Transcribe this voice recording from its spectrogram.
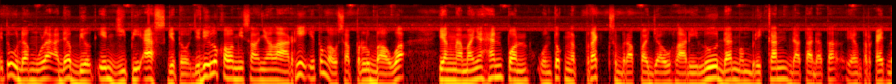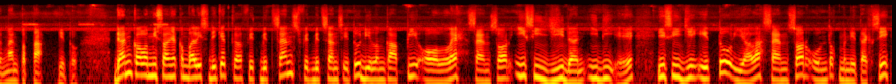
itu udah mulai ada built-in GPS gitu. Jadi lu kalau misalnya lari itu nggak usah perlu bawa yang namanya handphone untuk nge-track seberapa jauh lari lu dan memberikan data-data yang terkait dengan peta gitu. Dan kalau misalnya kembali sedikit ke Fitbit Sense, Fitbit Sense itu dilengkapi oleh sensor ECG dan EDA. ECG itu ialah sensor untuk mendeteksi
